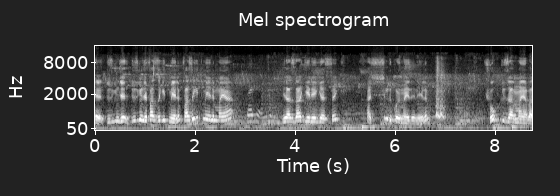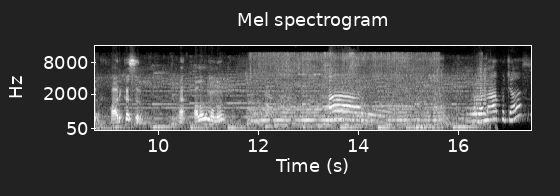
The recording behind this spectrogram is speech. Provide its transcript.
Evet düzgünce düzgünce fazla gitmeyelim. Fazla gitmeyelim Maya. Böyle. Biraz daha geriye gelsek. Ha, şimdi koymayı deneyelim. Çok güzel Maya bak. Harikasın. Ha, alalım onu. Aa. Ama ne yapacağız?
